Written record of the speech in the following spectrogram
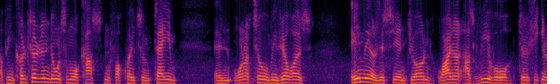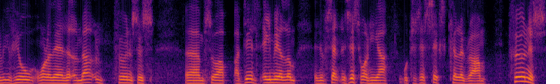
I've been considering doing some more casting for quite some time and one or two of my viewers emailed us saying, John, why not ask Vevor to if you can review one of their little melting furnaces. Um, so I, I, did email them and they've sent us this one here, which is a six kilogram furnace.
